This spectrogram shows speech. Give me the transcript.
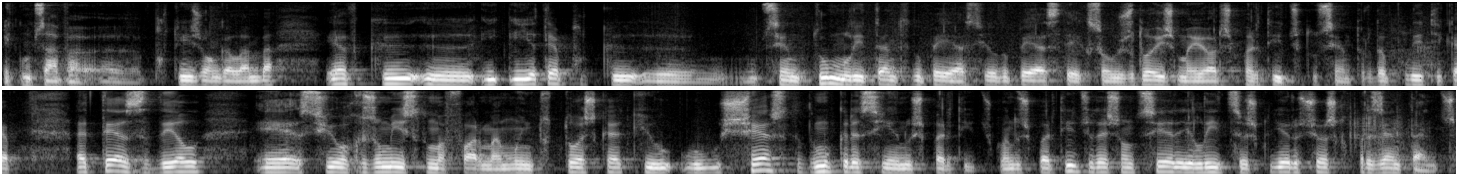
e começava eh, por ti, João Galamba, é de que, eh, e, e até porque, eh, sendo tu militante do PS e eu do PSD, que são os dois maiores partidos do centro da política, a tese dele é, se eu resumisse de uma forma muito tosca, que o, o excesso de democracia nos partidos, quando os partidos deixam de ser elites a escolher os seus representantes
